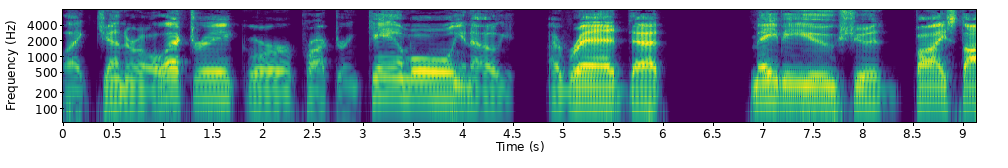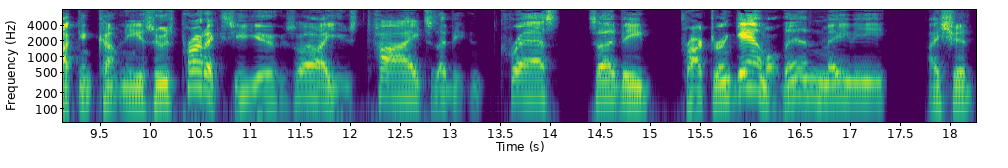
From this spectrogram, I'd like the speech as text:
like General Electric or Procter and Gamble. You know, I read that maybe you should buy stock in companies whose products you use. Well, I use Tide, so that'd be Crest, so that'd be Procter and Gamble. Then maybe I should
